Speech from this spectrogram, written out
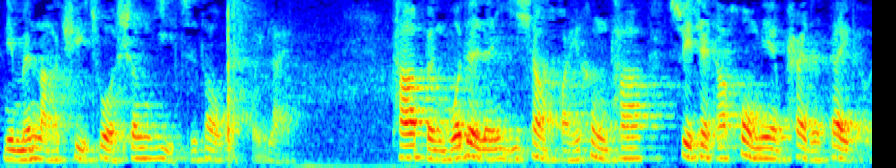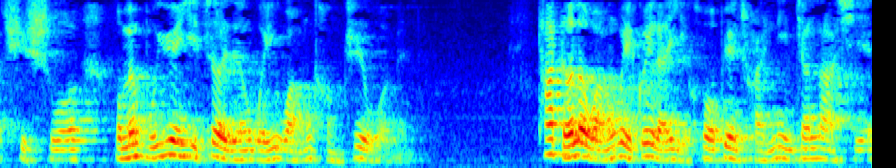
你们拿去做生意，直到我回来。”他本国的人一向怀恨他，遂在他后面派的代表去说：“我们不愿意这人为王统治我们。”他得了王位归来以后，便传令将那些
